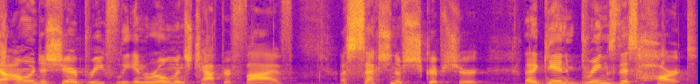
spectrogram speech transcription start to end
Now, I wanted to share briefly in Romans chapter 5 a section of scripture that again brings this heart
